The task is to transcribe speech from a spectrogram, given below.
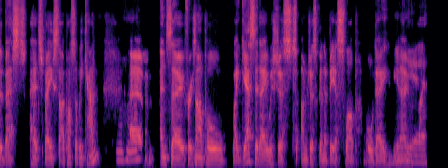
the best headspace that I possibly can. Mhm. Um, and so, for example, like yesterday was just I'm just going to be a slob all day, you know. yeah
